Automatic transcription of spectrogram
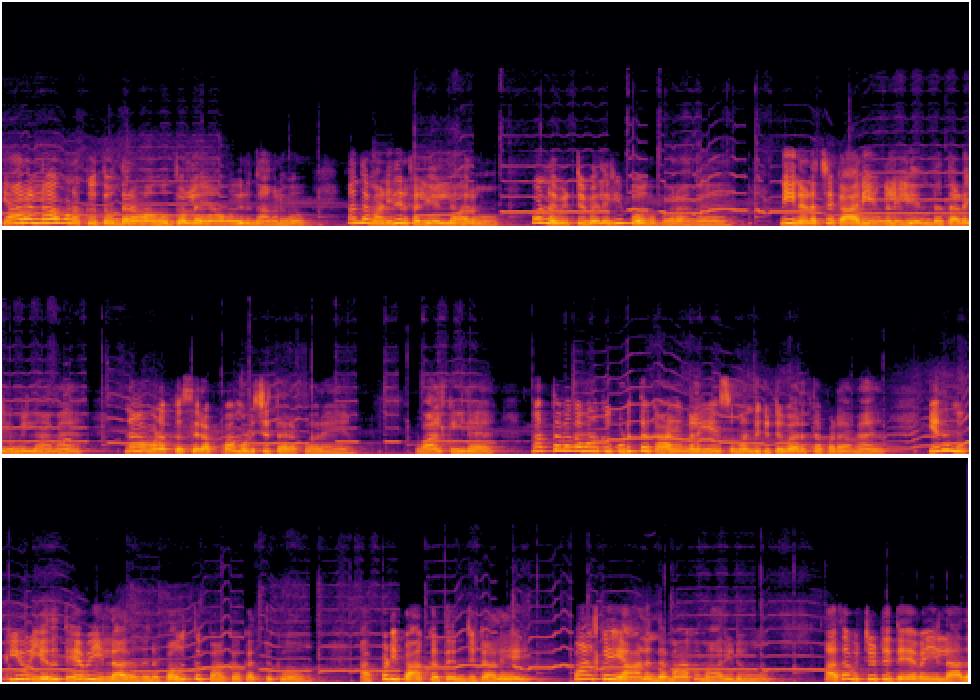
யாரெல்லாம் உனக்கு தொந்தரவாகவும் தொல்லையாகவும் இருந்தாங்களோ அந்த மனிதர்கள் எல்லாரும் உன்னை விட்டு விலகி போக போகிறாங்க நீ நினச்ச காரியங்களில் எந்த தடையும் இல்லாமல் நான் உனக்கு சிறப்பாக முடிச்சு தரப்போகிறேன் வாழ்க்கையில் மற்றவங்க உனக்கு கொடுத்த காயங்களையே சுமந்துக்கிட்டு வருத்தப்படாமல் எது முக்கியம் எது தேவையில்லாததுன்னு பகுத்து பார்க்க கற்றுக்கோ அப்படி பார்க்க தெரிஞ்சிட்டாலே வாழ்க்கை ஆனந்தமாக மாறிடும். அதை விட்டுட்டு தேவையில்லாத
